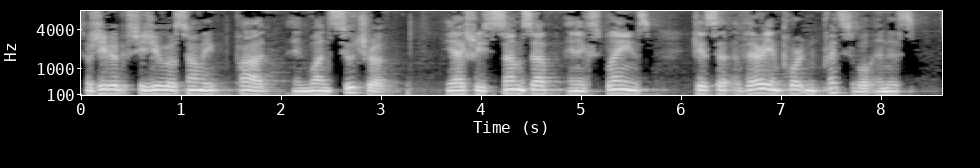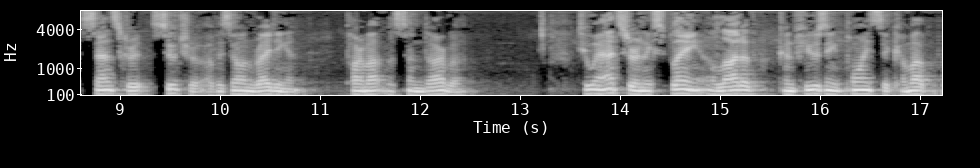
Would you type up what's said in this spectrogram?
So Shiva, Sri Jiva Goswami Pad, in one sutra, he actually sums up and explains, gives a, a very important principle in this Sanskrit sutra of his own writing in Paramatma Sandarbha to answer and explain a lot of confusing points that come up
